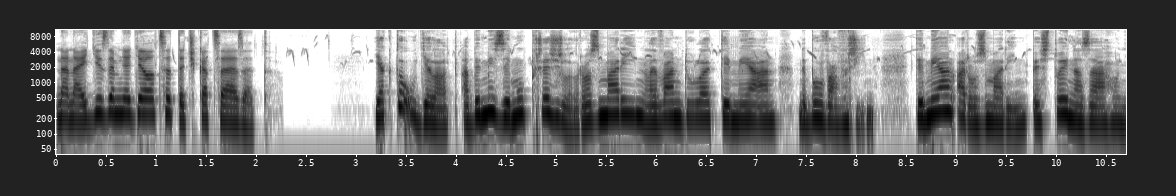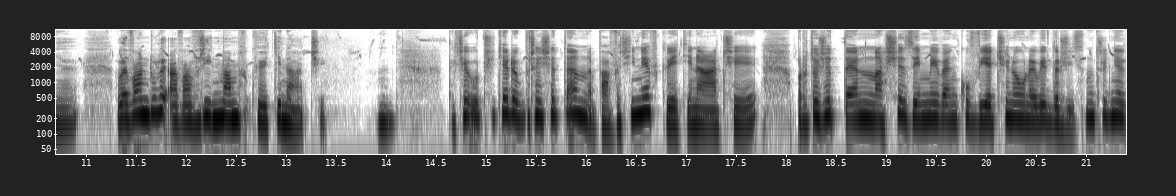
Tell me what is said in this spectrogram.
na najdizemědělce.cz. Jak to udělat, aby mi zimu přežil rozmarín, levandule, tymián nebo vavřín? Tymián a rozmarín pěstuji na záhoně, levanduly a vavřín mám v květináči. Hmm. Takže určitě dobře, že ten vavřín je v květináči, protože ten naše zimy venku většinou nevydrží. Samozřejmě,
